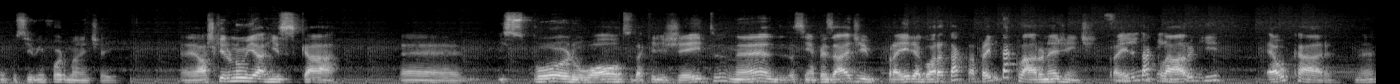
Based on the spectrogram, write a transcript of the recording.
um possível informante aí. É, acho que ele não ia arriscar é, expor o Walt daquele jeito, né? Assim, apesar de para ele agora tá, para ele tá claro, né, gente? Para ele tá claro que é o cara, né?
